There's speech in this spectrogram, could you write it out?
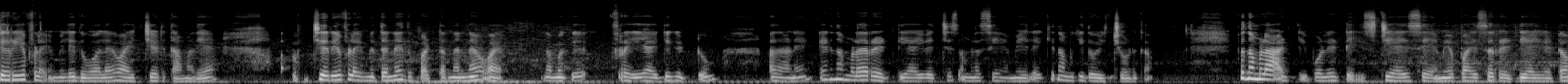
ചെറിയ ഫ്ലെയിമിൽ ഇതുപോലെ വഴറ്റിയെടുത്താൽ മതിയേ. ചെറിയ ഫ്ലെയിമിൽ തന്നെ ഇത് പെട്ടെന്ന് തന്നെ നമുക്ക് ഫ്രൈ ആയിട്ട് കിട്ടും. അതാണ്. ഇനി നമ്മൾ റെഡിയായി വെച്ച് നമ്മളെ സേമിയയിലേക്ക് നമുക്ക് ഇത് ഒഴിച്ചു കൊടുക്കാം. ഇപ്പോൾ നമ്മൾ അടിപൊളി ടേസ്റ്റിയായ സേമിയ പായസം റെഡിയായി കേട്ടോ.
